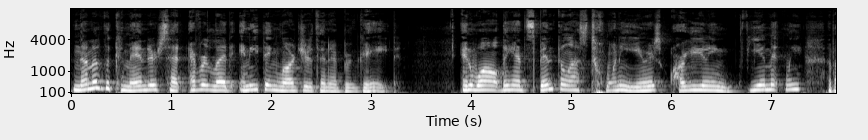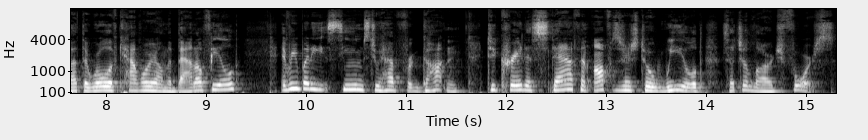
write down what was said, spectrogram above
None of the commanders had ever led anything larger than a brigade. And while they had spent the last 20 years arguing vehemently about the role of cavalry on the battlefield, everybody seems to have forgotten to create a staff and officers to wield such a large force.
